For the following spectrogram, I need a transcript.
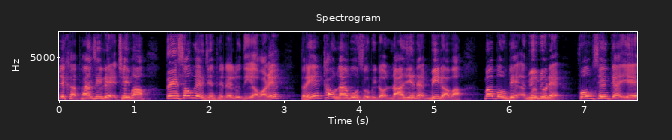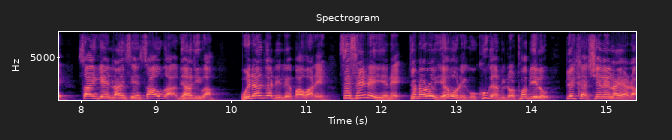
ပစ်ခတ်ဖမ်းဆီးတဲ့အချိန်မှာ တေဆုံးခဲ့ခြင်းဖြစ်တယ်လို့သိရပါတယ်။သတင်းထောက်လန်းဖို့ဆိုပြီးတော့လာရင်းနဲ့မိတာပါမှတ်ပုံတင်အမျိုးမျိုးနဲ့ဖုန်းဆင်းကတ်ရဲ့စိုင်းကဲလိုင်စင်စာအုပ်ကအများကြီးပါဝန်ထမ်းကတ်တွေလည်းပါပါတယ်စစ်စင်းနေရင်းနဲ့ကျွန်တော်တို့ရဲဘော်တွေကိုခုခံပြီးတော့ထွက်ပြေးလို့ပြစ်ခတ်ရှင်းလင်းလိုက်ရတာ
